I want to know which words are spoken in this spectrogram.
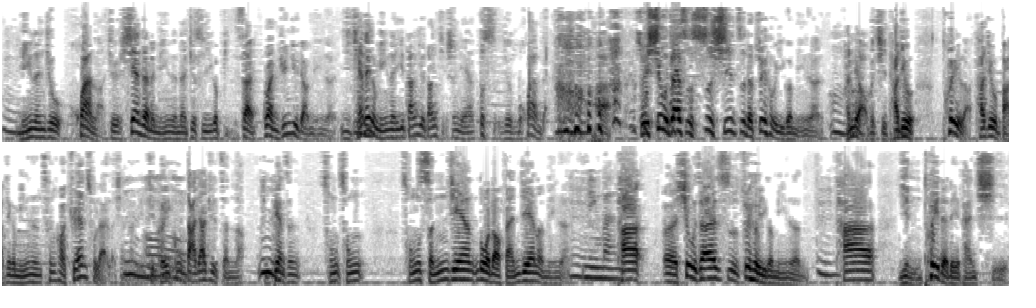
嗯。名人就换了，就是现在的名人呢，就是一个比赛冠军就叫名人，以前那个名人一当就当几十年，不死就是不换的。啊。所以秀哉是世袭制的最后一个名人，很了不起，他就退了，他就把这个名人称号捐出来了，相当于嗯。就可以供大家去争了，嗯。就变成从从从神间落到凡间了，名人。嗯明白了。他呃，秀哉是最后一个名人，嗯他隐退的那盘棋，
